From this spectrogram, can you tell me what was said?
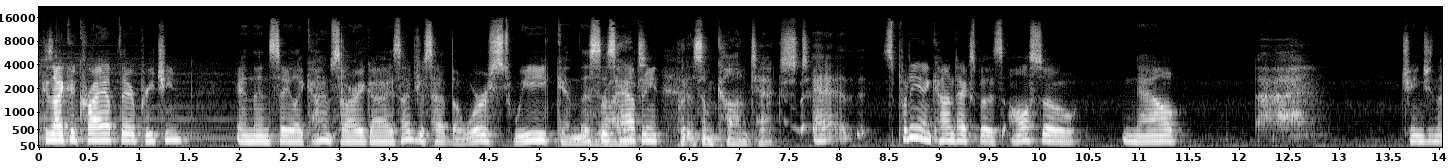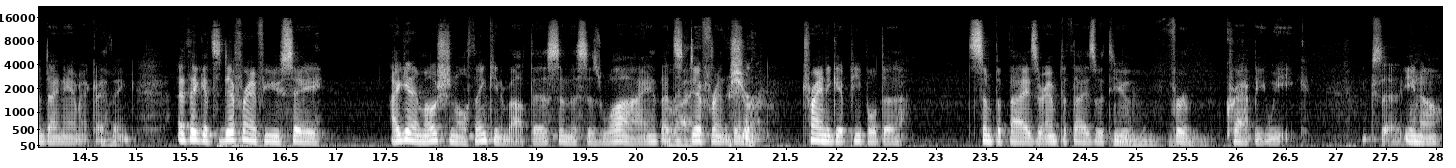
Because I could cry up there preaching and then say, like, I'm sorry, guys, I've just had the worst week and this is happening. Put in some context. Uh, It's putting it in context, but it's also now uh, changing the dynamic, I think. I think it's different if you say, I get emotional thinking about this and this is why. That's Right. different than Sure. trying to get people to sympathize or empathize with you Mm-hmm. for a crappy week, Exactly. you know?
